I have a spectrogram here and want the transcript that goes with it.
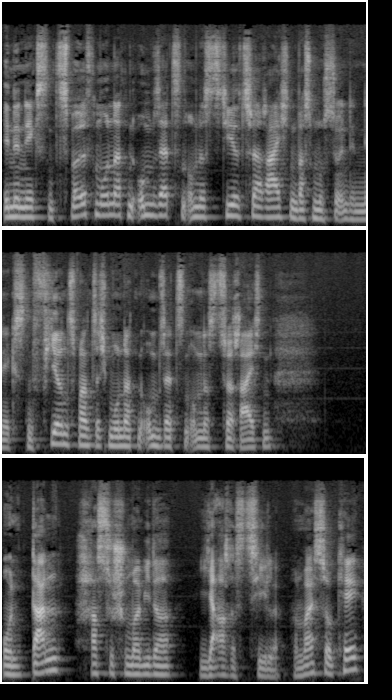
in den nächsten zwölf Monaten umsetzen, um das Ziel zu erreichen? Was musst du in den nächsten 24 Monaten umsetzen, um das zu erreichen? Und dann hast du schon mal wieder Jahresziele. Dann weißt du, okay,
